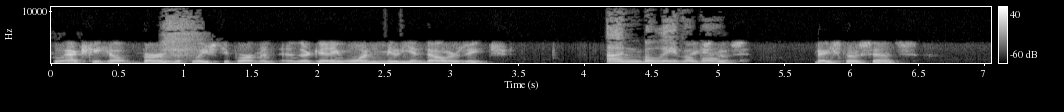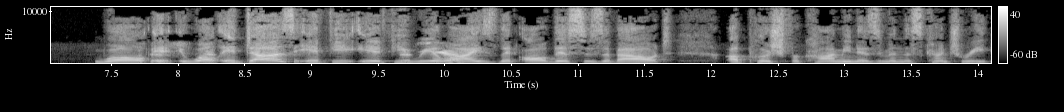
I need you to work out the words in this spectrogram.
who actually helped burn the police department, and they're getting $1 million each. Unbelievable. Makes no, makes no sense. Well, it, well, it does if you if you That's- yeah. realize that all this is about a push for communism in this country.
